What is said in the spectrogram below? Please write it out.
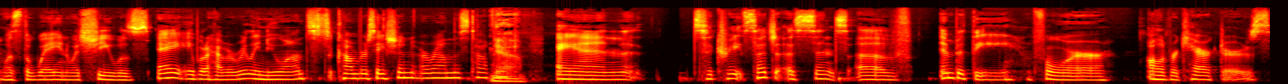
was the way in which she was a able to have a really nuanced conversation around this topic. Yeah. And to create such a sense of empathy for all of her characters.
